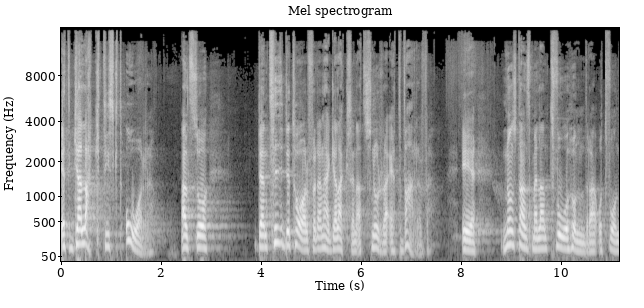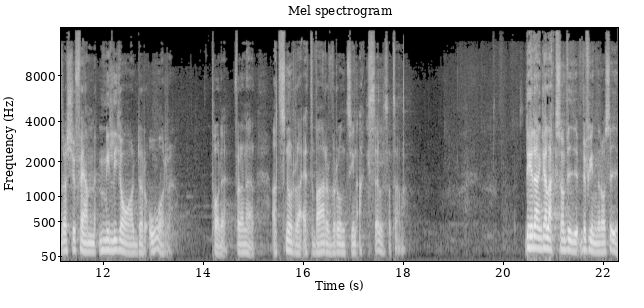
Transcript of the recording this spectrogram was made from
Ett galaktiskt år, alltså den tid det tar för den här galaxen att snurra ett varv, är någonstans mellan 200 och 225 miljarder år tar det för den här att snurra ett varv runt sin axel. så att säga. Det är den galax som vi befinner oss i.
